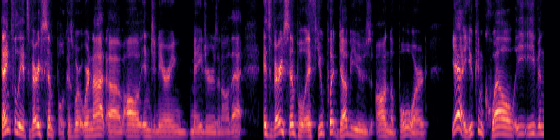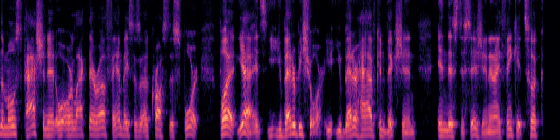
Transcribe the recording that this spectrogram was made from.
thankfully it's very simple because we're we're not uh, all engineering majors and all that. It's very simple. If you put W's on the board, yeah, you can quell e- even the most passionate or, or lack thereof fan bases across the sport. But yeah, it's you better be sure. You, you better have conviction in this decision. And I think it took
